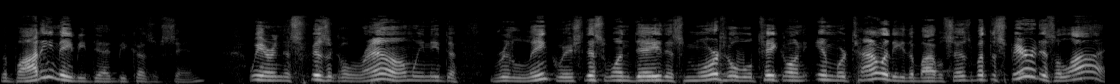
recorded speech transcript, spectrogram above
The body may be dead because of sin. We are in this physical realm. We need to relinquish. This one day, this mortal will take on immortality, the Bible says, but the spirit is alive.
